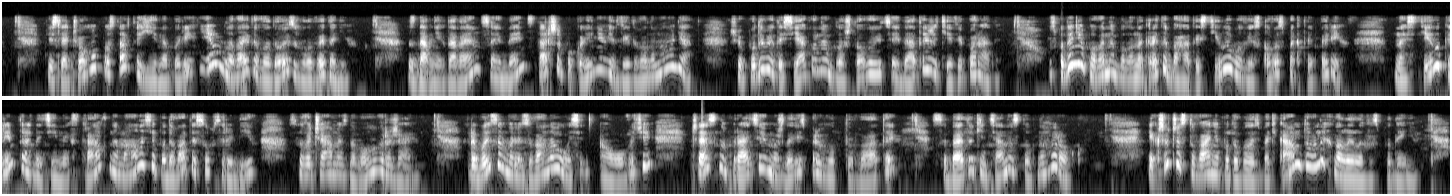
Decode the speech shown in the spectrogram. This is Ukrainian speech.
після чого поставте її на поріг і обливайте водою з голови до ніг. З давніх давен цей день старше покоління відвідувало молодят, щоб подивитись, як вони облаштовуються і дати життєві поради. Господиня повинна була накрити багатий стіл і обов'язково спекти пиріг. На стіл, крім традиційних страв, намагалися подавати суп з рибів з овочами з нового врожаю. Риби символізували осінь, а овочі чесну працю і можливість приготувати себе до кінця наступного року. Якщо частування подобалось батькам, то вони хвалили господиню.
